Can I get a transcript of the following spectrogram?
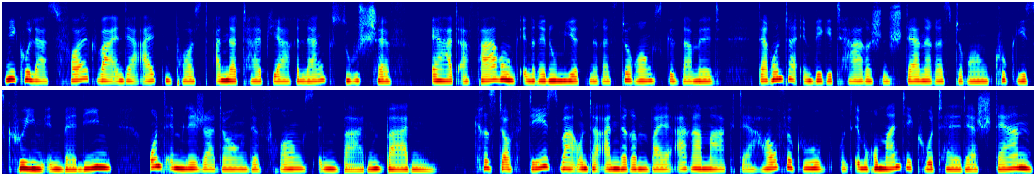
Nikolas Volk war in der Alten Post anderthalb Jahre lang Sous-Chef. Er hat Erfahrung in renommierten Restaurants gesammelt, darunter im vegetarischen Sternerestaurant Cookies Cream in Berlin und im Le Jardin de France in Baden-Baden. Christoph Dees war unter anderem bei Aramark der Haufe Group und im Romantikhotel der Stern.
